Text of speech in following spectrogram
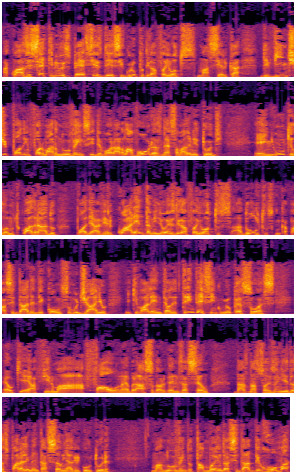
Há quase 7 mil espécies desse grupo de gafanhotos, mas cerca de 20 podem formar nuvens e devorar lavouras nessa magnitude. Em um quilômetro quadrado pode haver 40 milhões de gafanhotos adultos com capacidade de consumo diário equivalente ao de 35 mil pessoas. É o que afirma a FAO, né, braço da Organização das Nações Unidas para Alimentação e Agricultura. Uma nuvem do tamanho da cidade de Roma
